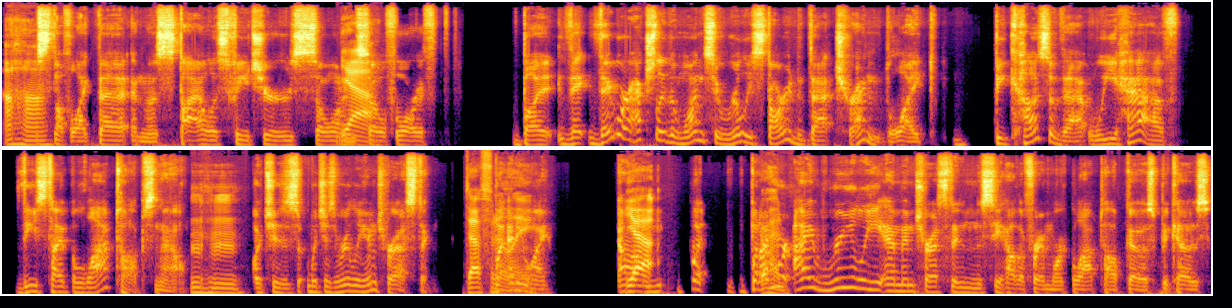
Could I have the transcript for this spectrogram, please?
uh-huh. stuff like that and the stylus features so on Yeah. and so forth but they they were actually the ones who really started that trend like because of that we have these type of laptops now mm-hmm which is which is really interesting definitely but anyway Yeah. um, but but I'm. I really am interested in to see how the framework laptop goes because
